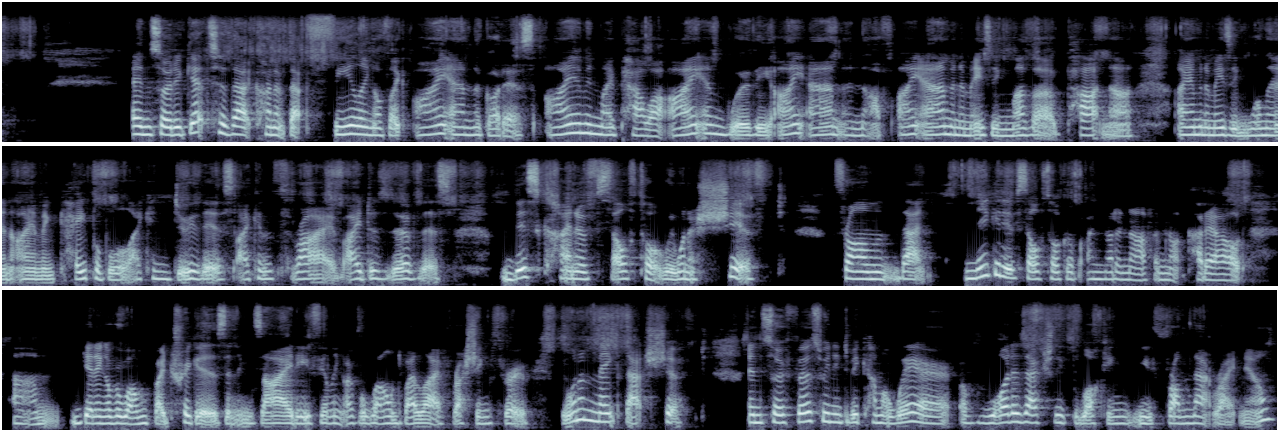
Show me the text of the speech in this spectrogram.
And so to get to that kind of that feeling of like, I am the goddess, I am in my power, I am worthy, I am enough, I am an amazing mother, partner, I am an amazing woman, I am incapable, I can do this, I can thrive, I deserve this. This kind of self talk, we want to shift from that negative self talk of I'm not enough, I'm not cut out, um, getting overwhelmed by triggers and anxiety, feeling overwhelmed by life rushing through. We want to make that shift. And so, first, we need to become aware of what is actually blocking you from that right now.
